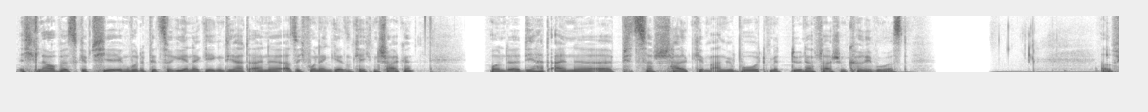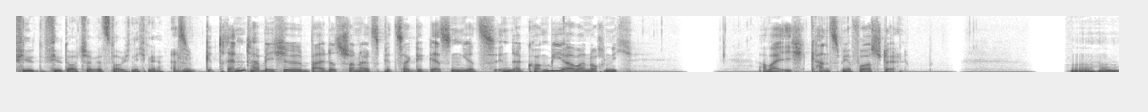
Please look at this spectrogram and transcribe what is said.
Ich glaube, es gibt hier irgendwo eine Pizzeria in der Gegend, die hat eine, also ich wohne in Gelsenkirchen, Schalke, und die hat eine Pizza Schalke im Angebot mit Dönerfleisch und Currywurst. Also viel, viel deutscher wird's glaube ich, nicht mehr. Also getrennt habe ich äh, beides schon als Pizza gegessen, jetzt in der Kombi aber noch nicht. Aber ich kann es mir vorstellen. Aha.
